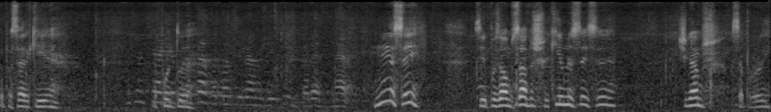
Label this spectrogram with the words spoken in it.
Vou passar aqui a a pontura. Não sei. Se depois almoçamos aqui, não sei se chegamos a passar por ali.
